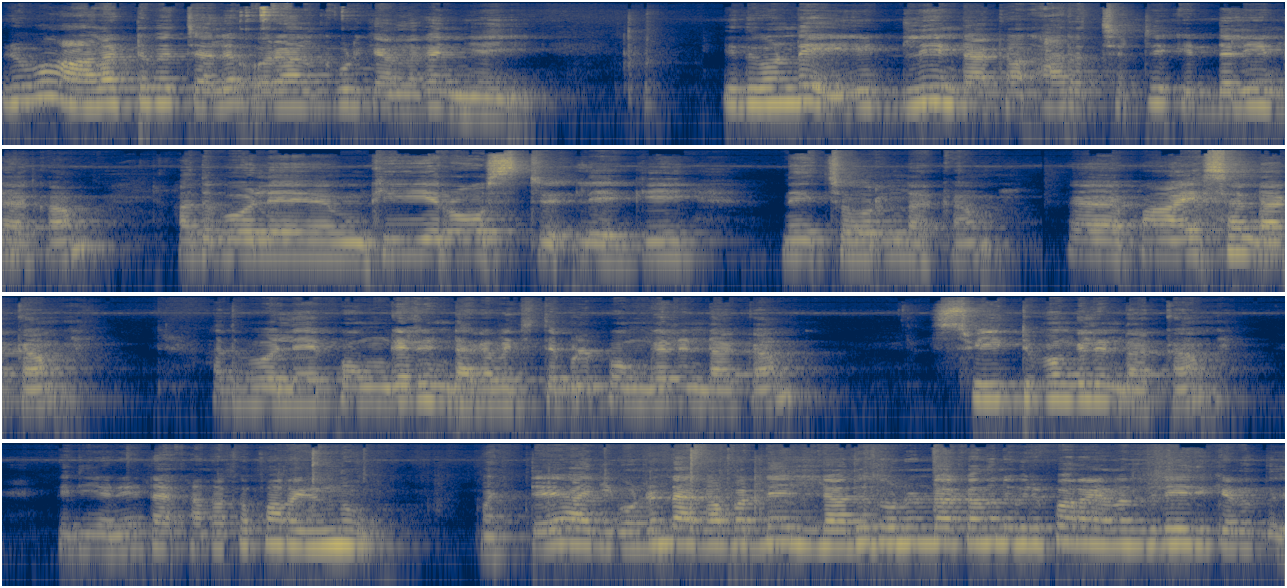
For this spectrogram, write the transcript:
ഒരു വാളിട്ട് വെച്ചാൽ ഒരാൾക്ക് കുടിക്കാനുള്ള കഞ്ഞിയായി. ഇതുകൊണ്ട് ഇഡ്ഡലി ഉണ്ടാക്കാം അരച്ചിട്ട് ഇഡ്ഡലി ഉണ്ടാക്കാം. അതുപോലെ ഗീ റോസ്റ്റ് അല്ലേ ഗീ നെയ്ച്ചോറ് ഉണ്ടാക്കാം ആ, പായസം ഉണ്ടാക്കാം അതുപോലെ പൊങ്കൽ ഉണ്ടാക്കാം വെജിറ്റബിൾ പൊങ്കൽ ഉണ്ടാക്കാം സ്വീറ്റ് പൊങ്കൽ ഉണ്ടാക്കാം ബിരിയാണി ഉണ്ടാക്കാമെന്നൊക്കെ പറയുന്നു. മറ്റേ അരി കൊണ്ട് ഉണ്ടാക്കാൻ പറ്റുന്ന എല്ലാതും ഇതുകൊണ്ട് ഉണ്ടാക്കാന്നാണ് ഇവർ പറയണത് ഇതിലിരിക്കണത്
